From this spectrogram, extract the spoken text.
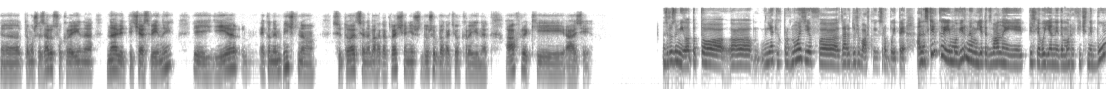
Е, Тому що зараз Україна навіть під час війни е, є економічно ситуація набагато краща, ніж в дуже багатьох країнах Африки і Азії. Зрозуміло. Тобто е, ніяких прогнозів е, зараз дуже важко їх зробити. А наскільки ймовірним є так званий післявоєнний демографічний бум?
